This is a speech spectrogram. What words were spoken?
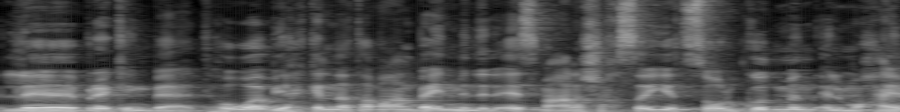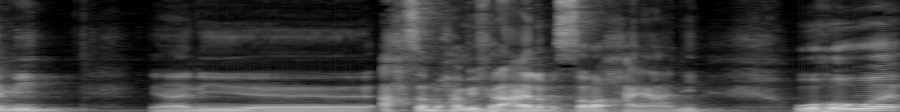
ل Breaking Bad هو بيحكي لنا طبعا باين من الاسم على شخصية سول جودمان المحامي. يعني آه، أحسن محامي في العالم الصراحة يعني. وهو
